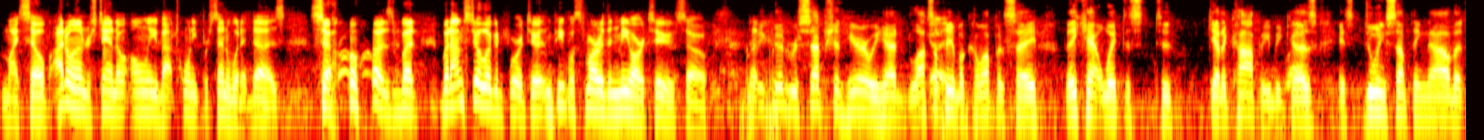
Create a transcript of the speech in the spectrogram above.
myself. I don't understand only about 20% of what it does. So, but but I'm still looking forward to it, and people smarter than me are too. So, Pretty good reception here. We had lots of people come up and say they can't wait to, to get a copy because it's doing something now that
